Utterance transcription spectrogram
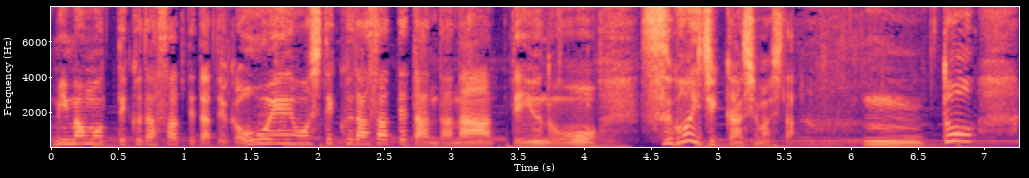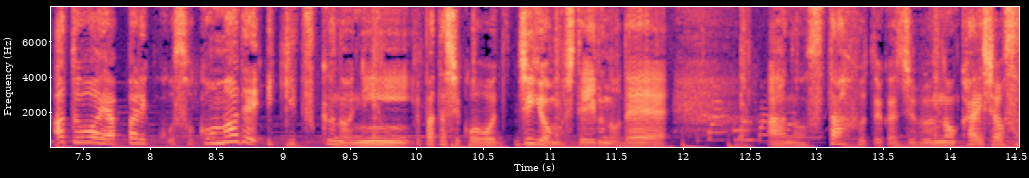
見守ってくださってたというか、応援をしてくださってたんだなっていうのを、すごい実感しました。うん。と、あとはやっぱりそこまで行き着くのに、やっぱ私こう事業もしているので、あの、スタッフというか自分の会社を支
